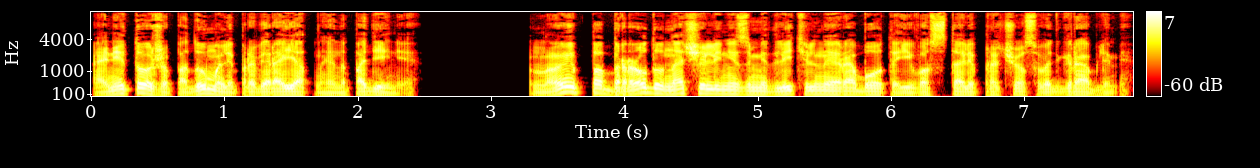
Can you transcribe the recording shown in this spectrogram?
Они тоже подумали про вероятное нападение. Ну и по броду начали незамедлительные работы, его стали прочесывать граблями.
